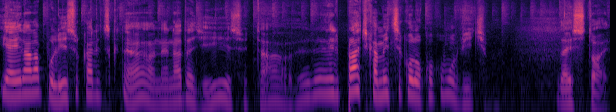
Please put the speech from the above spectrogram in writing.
E aí lá na polícia o cara disse que não, não é nada disso e tal. Ele praticamente se colocou como vítima da história.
